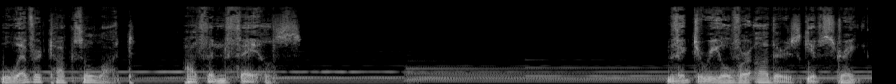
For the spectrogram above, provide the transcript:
Whoever talks a lot often fails. Victory over others gives strength.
